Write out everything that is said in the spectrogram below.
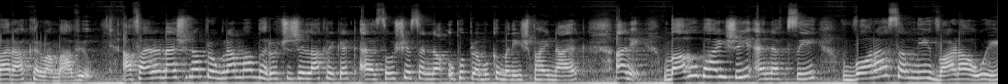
દ્વારા કરવામાં આવ્યું. આ ફાઇનલ મેચના પ્રોગ્રામમાં ભરૂચ જિલ્લા ક્રિકેટ એસોસિએશનના ઉપપ્રમુખ મનીષભાઈ નાયક અને બાબુભાઈજી એનએફસી વોરાસમની વાળાઓએ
